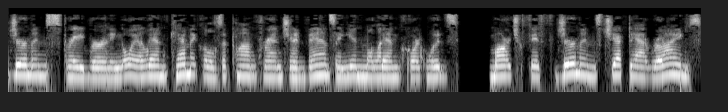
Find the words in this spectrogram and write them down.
Germans spray burning oil and chemicals upon French advancing in Malancourt woods. March 5th Germans checked at Reims.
